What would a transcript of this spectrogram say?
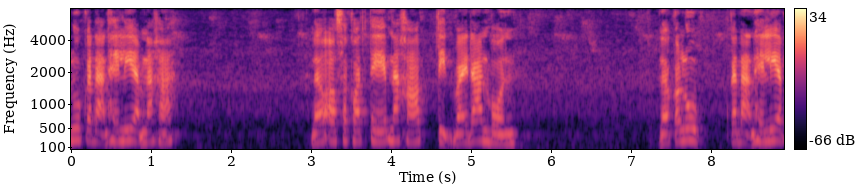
รูปกระดาษให้เรียบนะคะ แล้วเอาสกอตเทปนะคะ ติดไว้ด้านบน แล้วก็รูปกระดาษให้เรียบ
